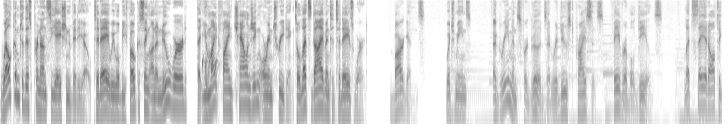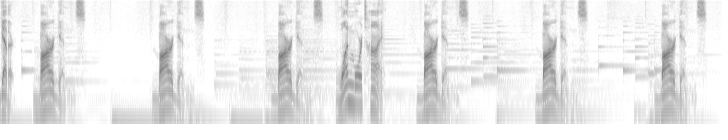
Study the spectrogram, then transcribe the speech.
Welcome to this pronunciation video. Today we will be focusing on a new word that you might find challenging or intriguing. So let's dive into today's word. Bargains, which means agreements for goods at reduced prices, favorable deals. Let's say it all together. Bargains. Bargains. Bargains. One more time. Bargains. Bargains. Bargains.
